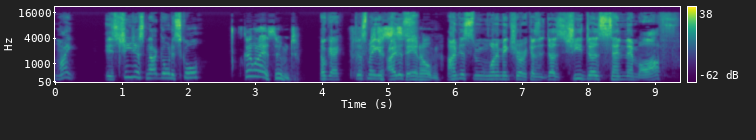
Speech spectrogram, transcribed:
Mike, is she just not going to school? It's kind of what I assumed. Okay, just make it. I just staying home. I just want to make sure because it does. She does send them off,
